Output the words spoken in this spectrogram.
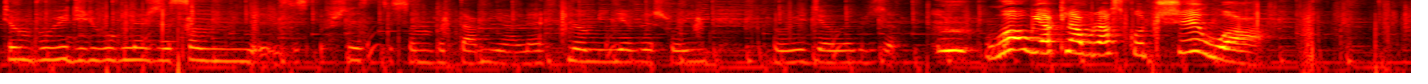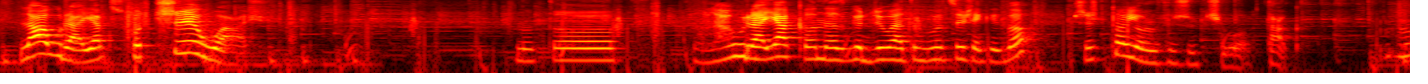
chciałbym powiedzieć w ogóle, że są, wszyscy są botami, ale no mi nie wyszło i powiedziałem, że... Wow, jak Laura skoczyła! Laura, jak skoczyłaś! No to... Laura, jak ona skoczyła, to było coś takiego, że to ją wyrzuciło, tak. No,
